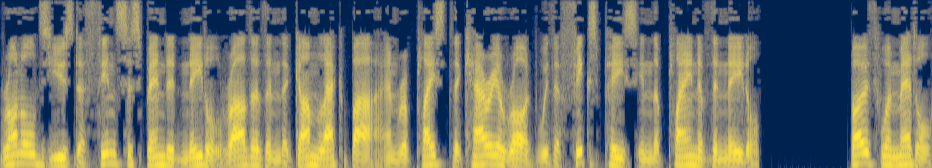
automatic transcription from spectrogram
Ronalds used a thin suspended needle rather than the gum lac bar and replaced the carrier rod with a fixed piece in the plane of the needle. Both were metal,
